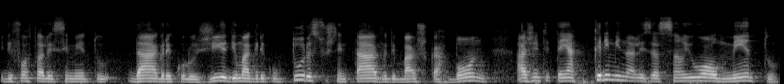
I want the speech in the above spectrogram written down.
e de fortalecimento da agroecologia, de uma agricultura sustentável, de baixo carbono, a gente tem a criminalização e o aumento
